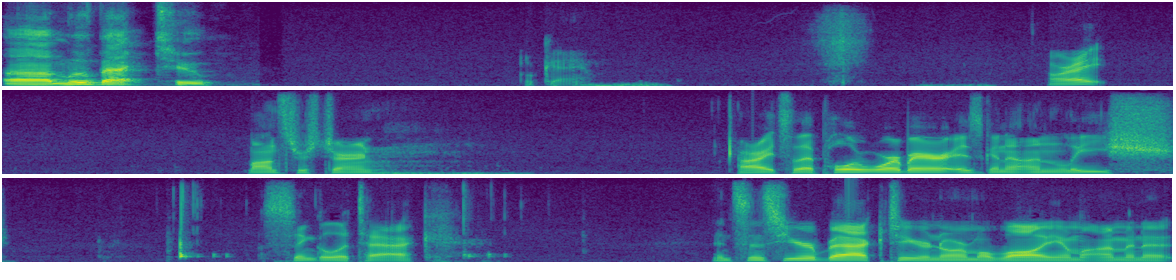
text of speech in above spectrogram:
Uh, move back two. Okay. All right. Monster's turn. All right, so that polar warbear is going to unleash single attack. And since you're back to your normal volume, I'm going to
